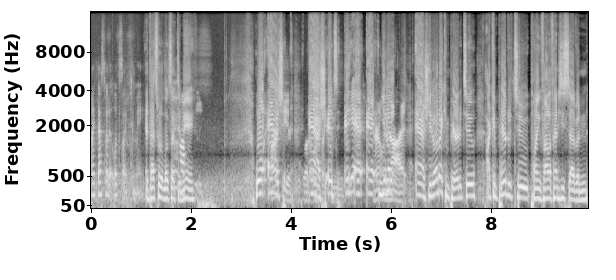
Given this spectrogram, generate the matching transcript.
Like that's what it looks like to me. that's what it looks like to me. Well, Ash, Arceus is what it Ash, like it's it- Yeah. eh, eh, you know, not. Ash. You know what I compared it to? I compared it to playing Final Fantasy VII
